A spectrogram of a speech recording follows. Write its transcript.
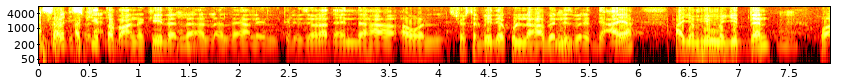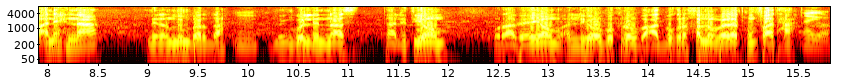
السعودي السوداني. أكيد طبعا أكيد ال ال ال يعني التلفزيونات عندها أو ال social media كلها بالنسبة للدعاية حاجة مهمة جدا. وأن إحنا من المنبر ده بنقول للناس ثالث يوم ورابع يوم اللي هو بكرة وبعد بكرة خلوا موبايلاتكم فاتحة. أيوه.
